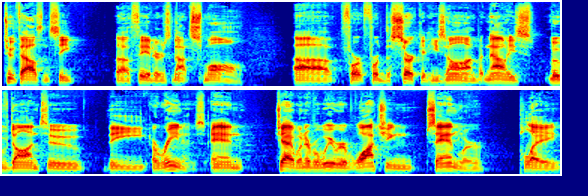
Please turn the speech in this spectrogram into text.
2,000 seat uh, theaters, not small, uh, for for the circuit he's on. But now he's moved on to the arenas. And Chad, whenever we were watching Sandler play,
